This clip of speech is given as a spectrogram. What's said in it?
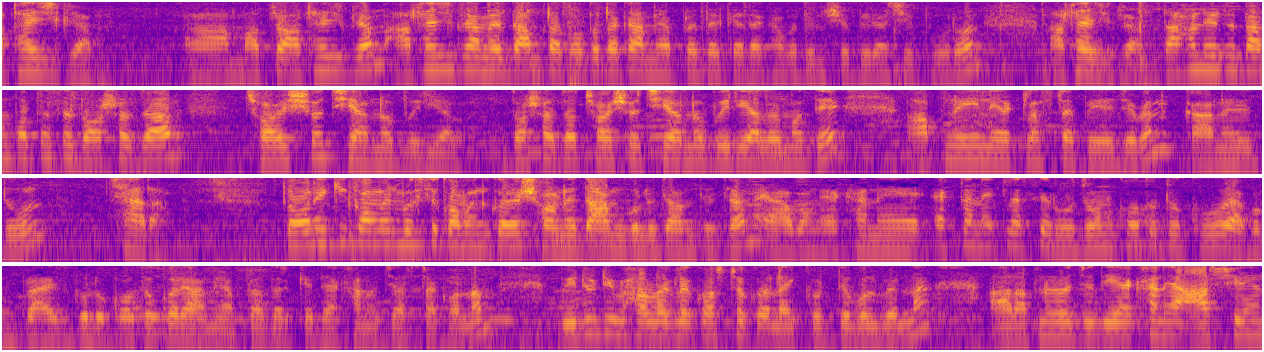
আঠাশ গ্রাম। মাত্র আঠাশ গ্রাম। আঠাশ গ্রামের দামটা কত টাকা আমি আপনাদেরকে দেখাবো? তিনশো বিরাশি পূরণ। আঠাশ গ্রাম। তাহলে এটার দাম পড়তেছে দশ হাজার ছয়শো ছিয়ানব্বই রিয়াল। দশ হাজার ছয়শো ছিয়ানব্বই রিয়ালের মধ্যে আপনি এই নেকলেসটা পেয়ে যাবেন কানের দুল ছাড়া। তো অনেকেই কমেন্ট বক্সে কমেন্ট করে স্বর্ণের দামগুলো জানতে চান এবং এখানে একটা নেকলেসের ওজন কতটুকু এবং প্রাইসগুলো কত করে আমি আপনাদেরকে দেখানোর চেষ্টা করলাম। ভিডিওটি ভালো লাগলে কষ্ট করে লাইক করতে বলবেন না। আর আপনারা যদি এখানে আসেন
